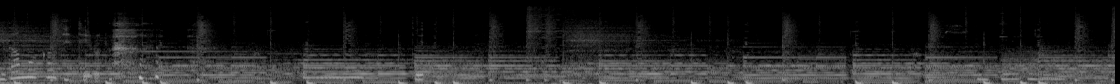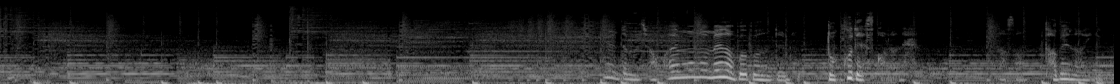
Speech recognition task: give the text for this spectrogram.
目玉が出てるでねでもじゃがいもの芽の部分って毒ですからね皆さん食べないよう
